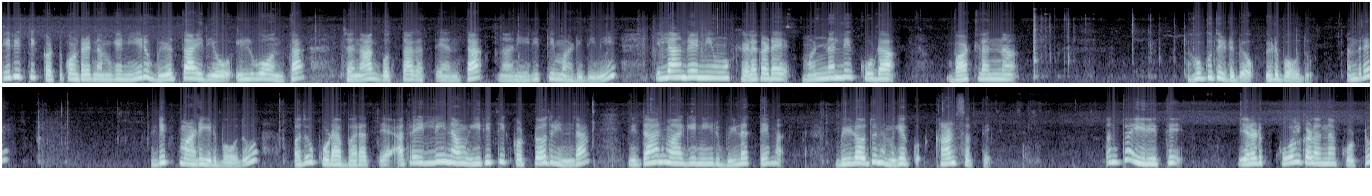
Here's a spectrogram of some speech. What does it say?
ಈ ರೀತಿ ಕಟ್ಕೊಂಡ್ರೆ ನಮಗೆ ನೀರು ಬೀಳ್ತಾ ಇದೆಯೋ ಇಲ್ವೋ ಅಂತ ಚೆನ್ನಾಗಿ ಗೊತ್ತಾಗತ್ತೆ ಅಂತ ನಾನು ಈ ರೀತಿ ಮಾಡಿದ್ದೀನಿ ಇಲ್ಲಾಂದರೆ ನೀವು ಕೆಳಗಡೆ ಮಣ್ಣಲ್ಲಿ ಕೂಡ ಬಾಟ್ಲನ್ನು ಹುಗಿದಿಡ್ಬೋ ಇಡ್ಬೋದು. ಅಂದರೆ ಡಿಪ್ ಮಾಡಿ ಇಡ್ಬೋದು. ಅದು ಕೂಡ ಬರುತ್ತೆ. ಆದರೆ ಇಲ್ಲಿ ನಾವು ಈ ರೀತಿ ಕೊಟ್ಟೋದ್ರಿಂದ ನಿಧಾನವಾಗಿ ನೀರು ಬೀಳುತ್ತೆ ಮ, ಬೀಳೋದು ನಮಗೆ ಕಾಣಿಸುತ್ತೆ. ಅಂತ ಈ ರೀತಿ ಎರಡು ಕೋಲ್ಗಳನ್ನು ಕೊಟ್ಟು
